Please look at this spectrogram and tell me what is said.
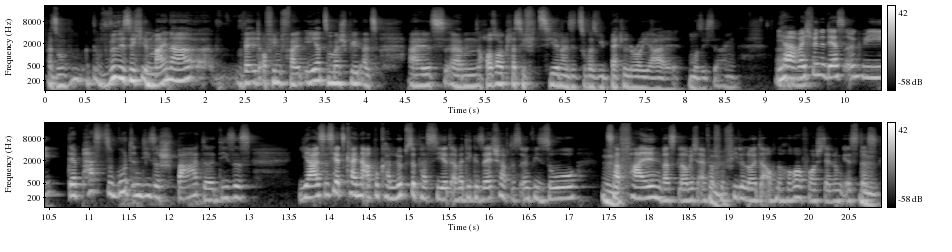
Also würde sich in meiner Welt auf jeden Fall eher zum Beispiel als, als ähm, Horror klassifizieren, als jetzt sowas wie Battle Royale, muss ich sagen. Ja, Ähm, aber ich finde, der ist irgendwie, der passt so gut in diese Sparte. Dieses, ja, es ist jetzt keine Apokalypse passiert, aber die Gesellschaft ist irgendwie so Mhm. zerfallen, was, glaube ich, einfach für Mhm. viele Leute auch eine Horrorvorstellung ist, dass Mhm.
